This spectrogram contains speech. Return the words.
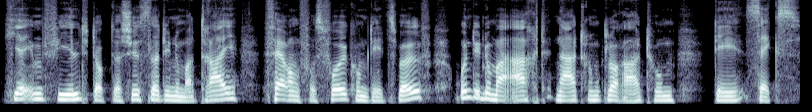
hier empfiehlt Dr. Schüssler die Nummer 3, Ferrumphosphoricum D12 und die Nummer 8, Natriumchloratum D6.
